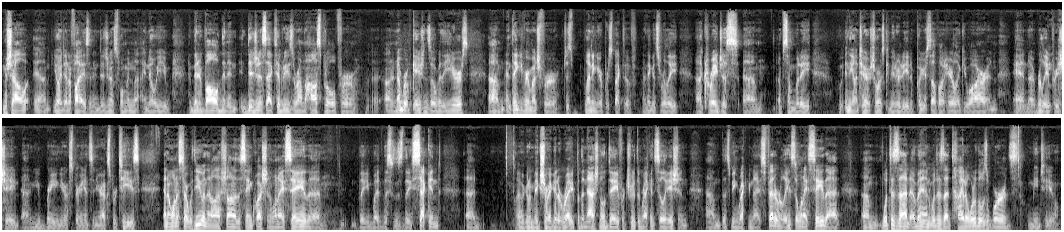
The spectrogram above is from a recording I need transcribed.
Michelle, um, you identify as an Indigenous woman. I know you have been involved in, in Indigenous activities around the hospital for uh, on a number of occasions over the years. Um, and thank you very much for just lending your perspective. I think it's really uh, courageous um, of somebody in the Ontario Shores community to put yourself out here like you are, and and I really appreciate uh, you bringing your experience and your expertise. And I want to start with you, and then I'll ask Shauna the same question. When I say the the this is the second. Uh, I'm going to make sure I get it right, but the National Day for Truth and Reconciliation um, that's being recognized federally. So when I say that, um, what does that event, what does that title, what do those words mean to you?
